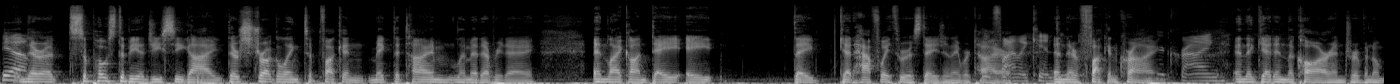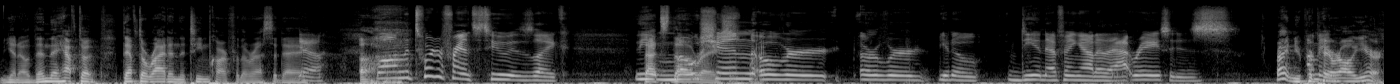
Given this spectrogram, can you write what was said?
Yeah. And they're a, supposed to be a GC guy. They're struggling to fucking make the time limit every day. And like on day eight, they get halfway through a stage and they retire. finally can't do and they're fucking crying. They're crying. and they get in the car and driven them. You know, then they have to they have to ride in the team car for the rest of the day. Yeah. Well, on the Tour de France too is like the That's the emotion right. over over you know DNFing out of that race is Right, and you prepare mean- all year.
